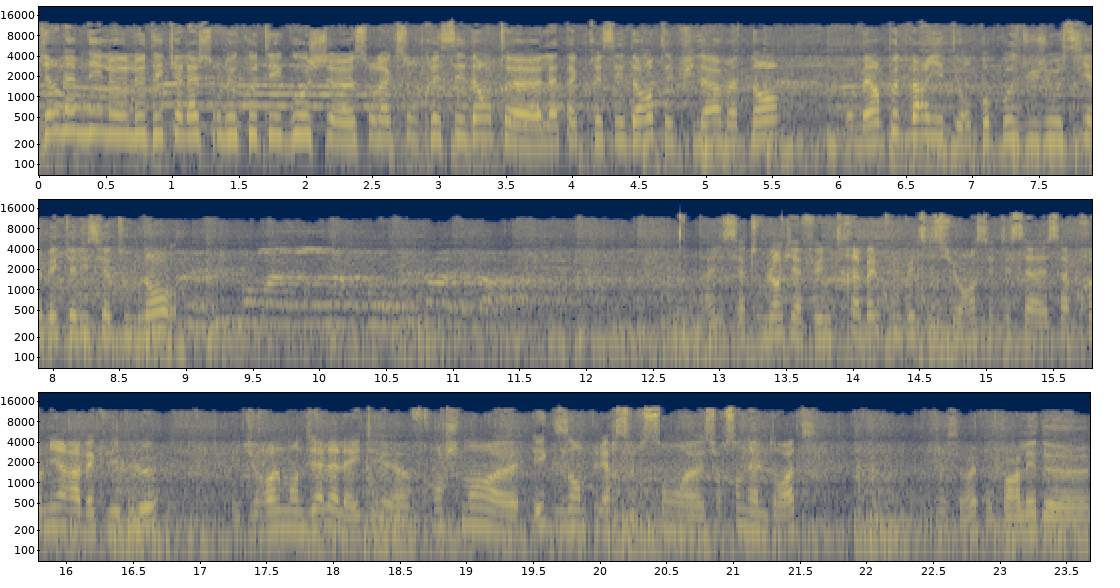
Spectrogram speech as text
bien amené le, le décalage sur le côté gauche euh, sur l'action précédente, euh, l'attaque précédente. Et puis là, maintenant, on met un peu de variété. On propose du jeu aussi avec Alicia Toublanc. Alicia Toublanc qui a fait une très belle compétition. hein. C'était sa, première avec les Bleus. Et durant le mondial, elle a été euh, franchement euh, exemplaire sur son, euh, sur son aile droite. C'est vrai qu'on parlait de,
